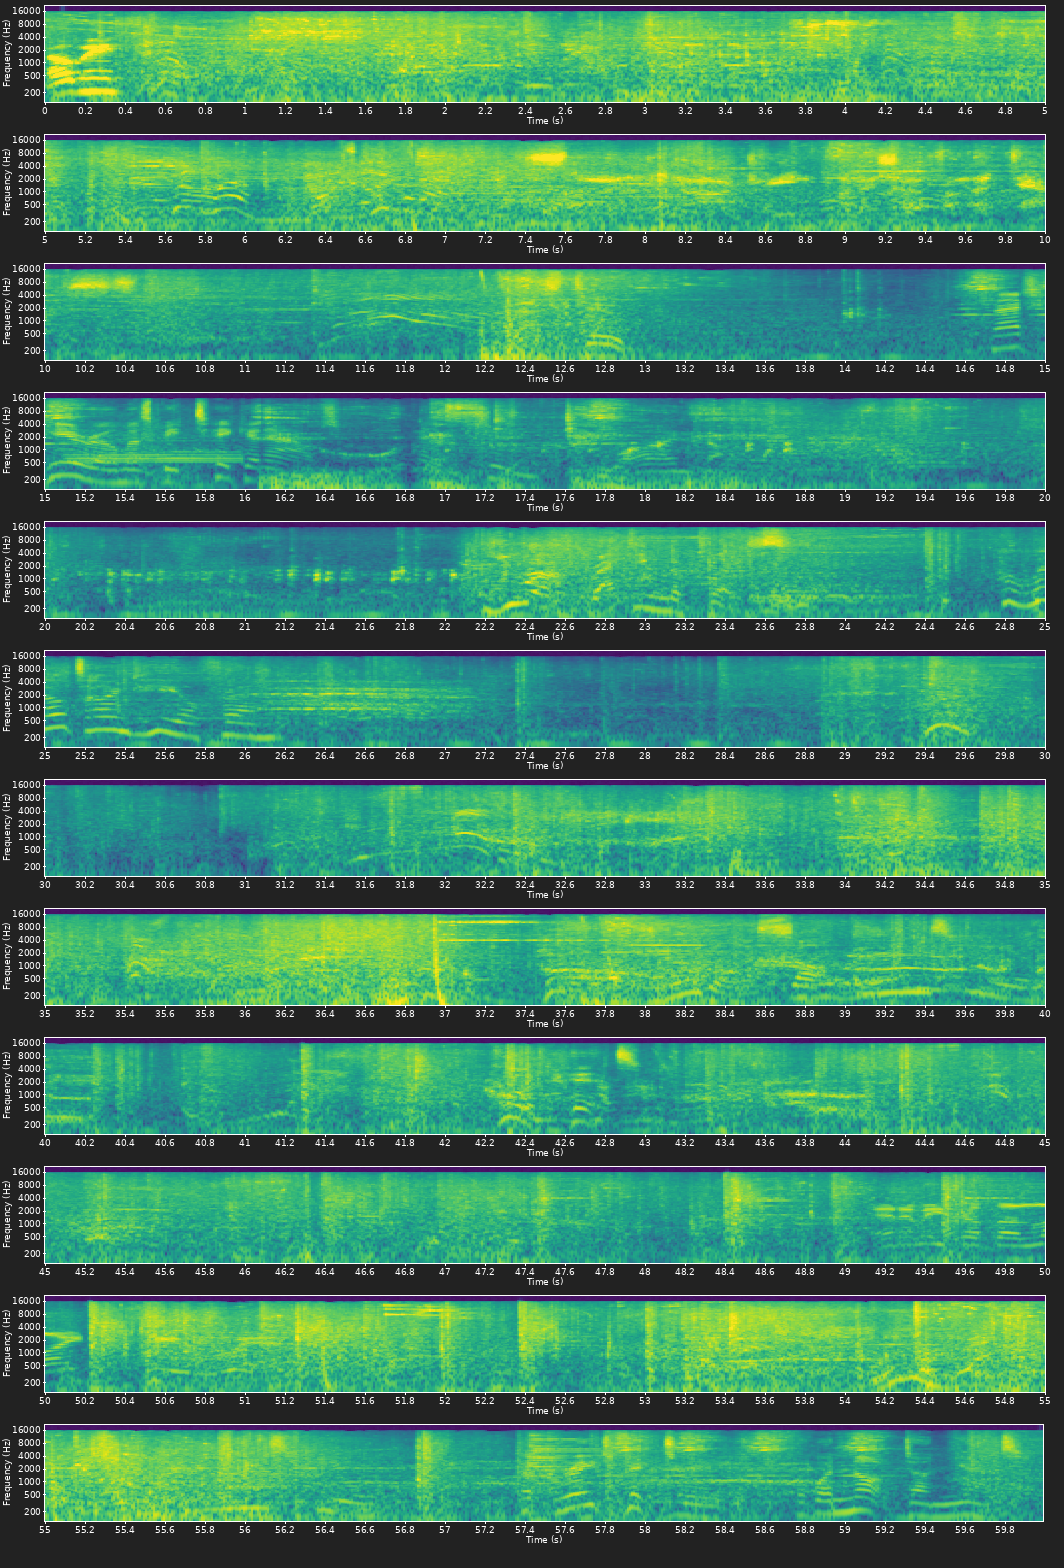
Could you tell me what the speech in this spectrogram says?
Help me. Arcane Punisher from the depths. That's two. That hero must be taken out. And soon. Why not? You are wrecking the place. A well-timed heal, friend. Good hit. Enemies of the light, you win. A great victory, but we're not done yet.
